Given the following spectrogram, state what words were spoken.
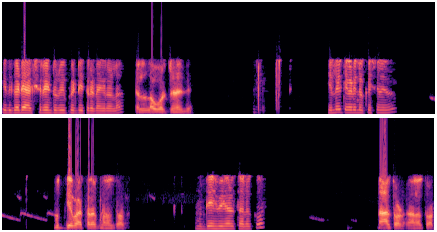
ಇದು ಗಾಡಿ ಆಕ್ಸಿಡೆಂಟ್ ರಿಪೇಟ್ ಈ ತರ ಏನಾಗಿರಲ್ಲ? ಎಲ್ಲ ಒರಿಜಿನಲ್ ಇದೆ. ಎಲ್ಲೈತೆ ಗಾಡಿ ಲೊಕೇಶನ್ ಇದು? ಮುದ್ದೇಬಾಳ ತಾಲೂಕು ನಾಲ್ತೋಡ ಮುದ್ದೇಬಿಹಾಳ್ ತಾಲೂಕು? ನಾಲ್ತೋಡ ನಾಲ್ತೋಡ.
